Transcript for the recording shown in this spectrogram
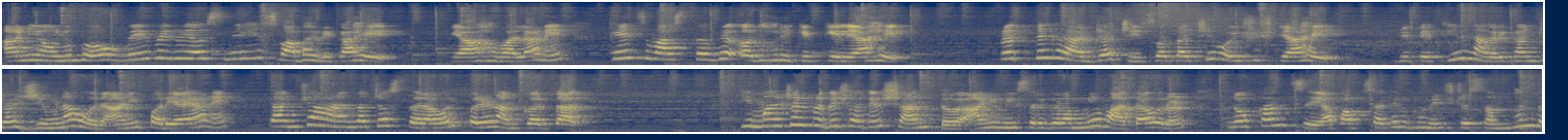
आणि अनुभव वेगवेगळे असणे हे स्वाभाविक आहे. या अहवालाने हेच वास्तव्य अधोरेखित केले आहे. प्रत्येक राज्याची स्वतःची वैशिष्ट्ये आहेत जी तेथील नागरिकांच्या जीवनावर आणि पर्यायाने त्यांच्या आनंदाच्या स्तरावर परिणाम करतात. हिमाचल प्रदेशातील शांत आणि निसर्गरम्य वातावरण लोकांचे आपापसातील घनिष्ठ संबंध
